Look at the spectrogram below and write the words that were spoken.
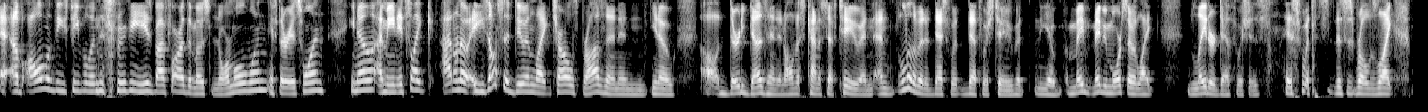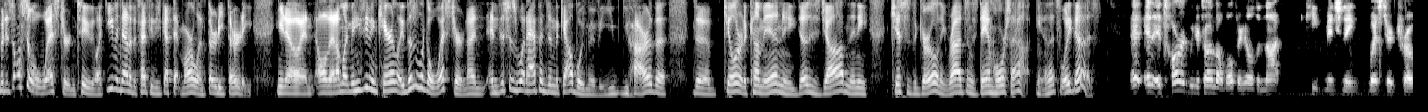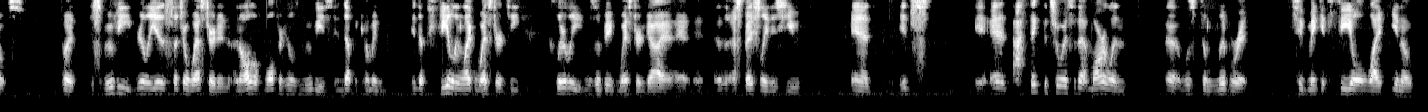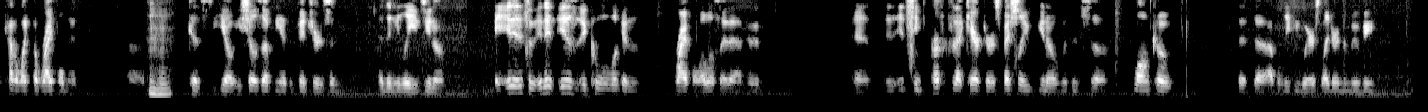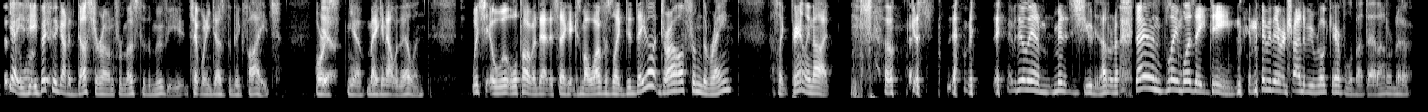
of all of these people in this movie, he is by far the most normal one, if there is one. You know, I mean, it's like I don't know. He's also doing like Charles Bronson and you know, oh, Dirty Dozen and all this kind of stuff too, and and a little bit of Death, Death Wish too, but you know, maybe maybe more so like later Death Wishes is what this, this is role is like. But it's also a western too. Like even down to the fact that he's got that Marlin thirty thirty, you know, and all that. I'm like, man, he's even caring. Like this is like a western, and and this is what happens in the cowboy movie. You you hire the the killer to come in, and he does his job, and then he kisses the girl, and he rides on his damn horse out. You know, that's what he does. And, and it's hard when you're talking about Walter Hill to not keep mentioning western tropes but this movie really is such a western, and, and all of Walter Hill's movies end up becoming, end up feeling like westerns. He clearly was a big western guy, especially in his youth, and it's, and I think the choice of that Marlin uh, was deliberate to make it feel like you know, kind of like the Rifleman, because uh, mm-hmm. you know he shows up and he has adventures and and then he leaves. You know, it is and it is a cool looking rifle. I will say that, and, and it, it, seemed perfect for that character, especially you know with his uh, long coat that uh, I believe he wears later in the movie. yeah, he basically got a duster on for most of the movie, except when he does the big fights or yeah. is you know making out with Ellen. Which uh, we'll, we'll talk about that in a second because my wife was like, "Did they not dry off from the rain?" I was like, "Apparently not." so because I mean, Maybe they only had a minute to shoot it. I don't know. Diane Lane was 18. Maybe they were trying to be real careful about that. I don't know.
